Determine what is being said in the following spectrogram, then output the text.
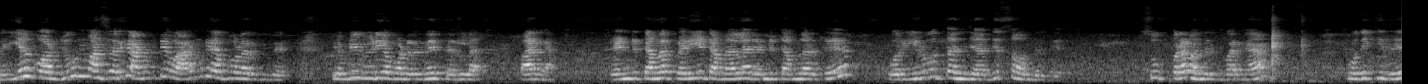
வெயில் போகிற ஜூன் மாதம் வரைக்கும் அனுப்பிட்டே வர முடியாது போல இருக்குது. எப்படி வீடியோ பண்ணுறதுனே தெரில பாருங்க. ரெண்டு டம்ளர் பெரிய டம்ளரில் ரெண்டு டம்ளருக்கு ஒரு இருபத்தஞ்சு அதிர்ஷம் வந்திருக்கு. சூப்பராக வந்திருக்கு பாருங்க. கொதிக்குது.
